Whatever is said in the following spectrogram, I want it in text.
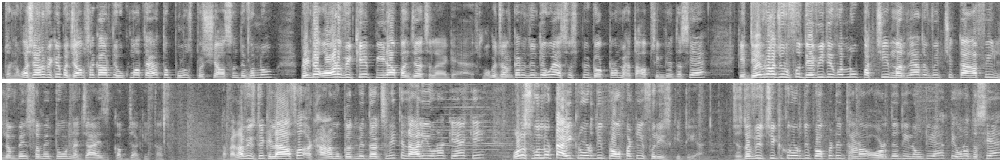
ਤਾਂ ਨਵਾਂ ਸ਼ਹਿਰ ਵਿਖੇ ਪੰਜਾਬ ਸਰਕਾਰ ਦੇ ਹੁਕਮਾਂ ਤਹਿਤ ਪੁਲਿਸ ਪ੍ਰਸ਼ਾਸਨ ਦੇ ਵੱਲੋਂ ਪਿੰਡ ਔੜ ਵਿਖੇ ਪੀਲਾ ਪੰਜਾ ਚਲਾਇਆ ਗਿਆ ਹੈ। ਇਸ ਮੌਕੇ ਜਾਣਕਾਰੀ ਦਿੰਦੇ ਹੋਏ ਐਸਐਸਪੀ ਡਾਕਟਰ ਮਹਿਤਾਬ ਸਿੰਘ ਨੇ ਦੱਸਿਆ ਕਿ ਦੇਵਰਾਜ ਉਰਫ ਦੇਵੀ ਦੇ ਵੱਲੋਂ 25 ਮਰਲਿਆਂ ਦੇ ਵਿੱਚ ਕਾਫੀ ਲੰਬੇ ਸਮੇਂ ਤੋਂ ਨਾਜਾਇਜ਼ ਕਬਜ਼ਾ ਕੀਤਾ ਸੀ। ਤਾਂ ਪਹਿਲਾਂ ਵੀ ਇਸ ਦੇ ਖਿਲਾਫ 18 ਮੁਕੱਦਮੇ ਦਰਜ ਨੇ ਤੇ ਨਾਲ ਹੀ ਉਹਨਾਂ ਕਿਹਾ ਕਿ ਪੁਲਿਸ ਵੱਲੋਂ 2.5 ਕਰੋੜ ਦੀ ਪ੍ਰਾਪਰਟੀ ਫਰੀਜ਼ ਕੀਤੀ ਹੈ, ਜਿਸ ਦੇ ਵਿੱਚ 1 ਕਰੋੜ ਦੀ ਪ੍ਰਾਪਰਟੀ ਥਾਣਾ ਔੜ ਦੇ ਅਧੀਨ ਆਉਂਦੀ ਹੈ ਤੇ ਉਹਨਾਂ ਦੱਸਿਆ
